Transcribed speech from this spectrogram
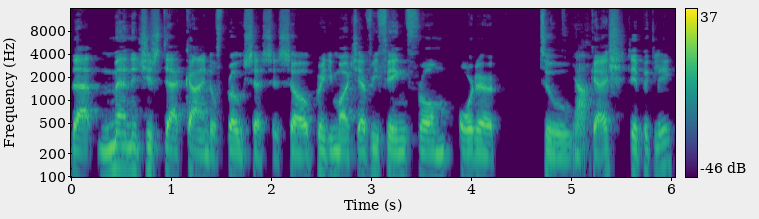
that manages that kind of processes. So pretty much everything from order to yeah. cash, typically,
